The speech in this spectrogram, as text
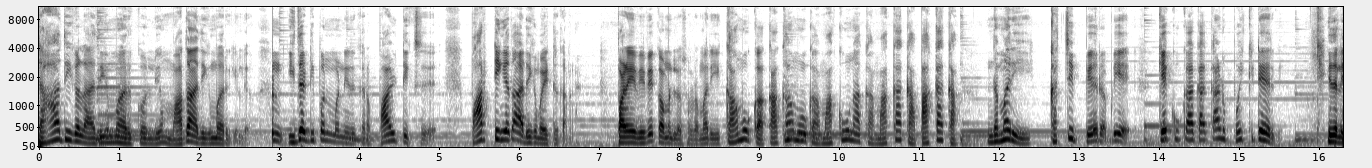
ஜாதிகள் அதிகமாக இருக்கோ இல்லையோ மதம் அதிகமாக இருக்கு இல்லையோ இதை டிபெண்ட் பண்ணி இருக்கிற பாலிடிக்ஸு பார்ட்டிங்க தான் அதிகமாகிட்டு இருக்காங்க பழைய விவேக் காமெடியில் சொல்கிற மாதிரி கமுகா ககாமுகா மக்கூனாக்கா மக்காக்கா பக்காக்கா இந்த மாதிரி கட்சி பேர் அப்படியே கேக்கு காக்காக்கான்னு போய்க்கிட்டே இருக்கு. இதில்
